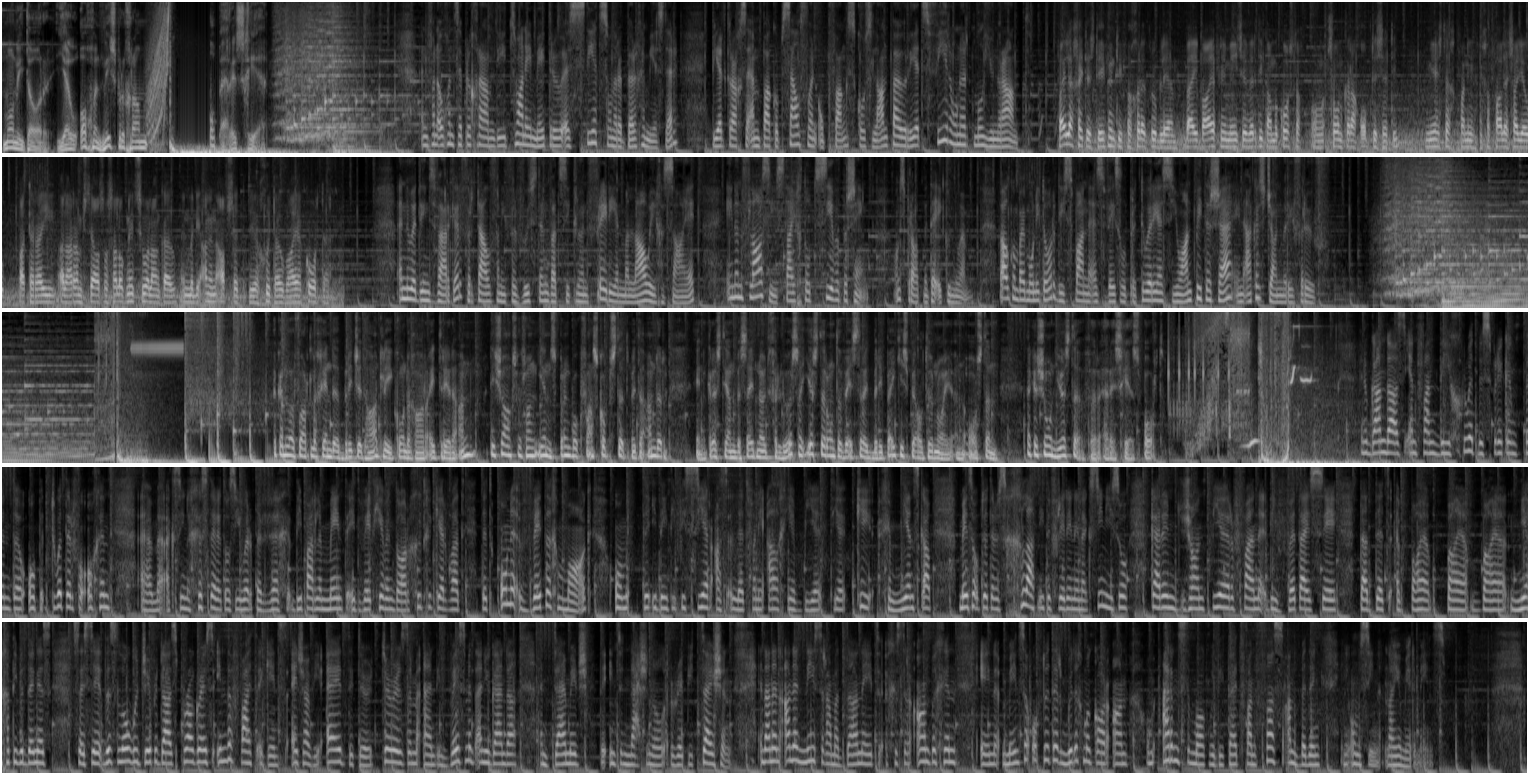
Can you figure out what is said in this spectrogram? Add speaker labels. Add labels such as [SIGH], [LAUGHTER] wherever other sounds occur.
Speaker 1: Monitor jou oggendnuusprogram op RSG.
Speaker 2: In vanoggend se program die Tshwane Metro is steeds sonder 'n burgemeester. Beerdkrag se impak op selfoonopvangs kos landbou reeds 400 miljoen rand.
Speaker 3: Veiligheid is definitief 'n groot probleem. By baie van die mense word dit kan bekostig om sonkrag op te sit. Die meeste van die gevalle sal jou battery alarmstelsel sal ook net so lank hou en met die aan en afsit jy goed hou baie korter.
Speaker 2: 'n Nooddienswerker vertel van die verwoesting wat sikloon Freddy in Malawi gesaai het en inflasie styg tot 7%. Ons praat met 'n ekonoom. Welkom by Monitor. Die span is Wessel Pretorius, Johan Pieterse en ek is Jan Marie Verhoef.
Speaker 4: Kanoevaartlegende Bridget Hartley kondig haar uittrede aan. Die Sharks vervang een Springbok vaskopstit met 'n ander en Christian Besaidnout verloor sy eerste ronde wedstryd by die Pytjiespel toernooi in Austin. Ek is Shaun Schuster vir RSG Sport.
Speaker 5: In Uganda is een van die groot besprekingpunte op Twitter vanoggend. Um, ek sien gister het ons hieroor berig. Die parlement het wetgewing daar goedgekeur wat dit onwettig maak om te identifiseer as 'n lid van die LGBTQ gemeenskap. Mense op Twitter is glad nie tevrede nie en ek sien hierso Karen Jean-Pierre van die Withuis sê dat dit 'n baie baie baie negatiewe ding is. Sy sê this law would jeopardize progress in the fight against HIV/AIDS, deter tourism and investment in Uganda, and damage the international reputation. En dan 'n ander nuus, Ramadan het gisteraand begin en mense op Twitter moedig mekaar aan om erns te maak met die tyd van vasaanbidding en die omsien na jou medemens.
